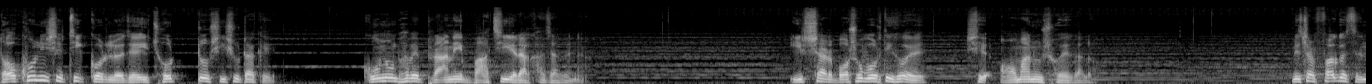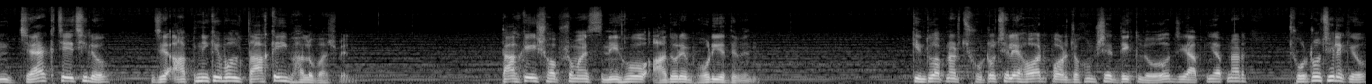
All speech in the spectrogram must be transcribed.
তখনই সে ঠিক করল যে এই ছোট্ট শিশুটাকে কোনোভাবে প্রাণে বাঁচিয়ে রাখা যাবে না। ঈর্ষার বশবর্তী হয়ে সে অমানুষ হয়ে গেল। মিস্টার ফার্গুসন, জ্যাক চেয়েছিল যে আপনি কেবল তাকেই ভালোবাসবেন। তাকেই সবসময় স্নেহ, আদরে ভরিয়ে দেবেন। কিন্তু আপনার ছোট ছেলে হওয়ার পর যখন সে দেখল যে আপনি আপনার ছোট ছেলেকেও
